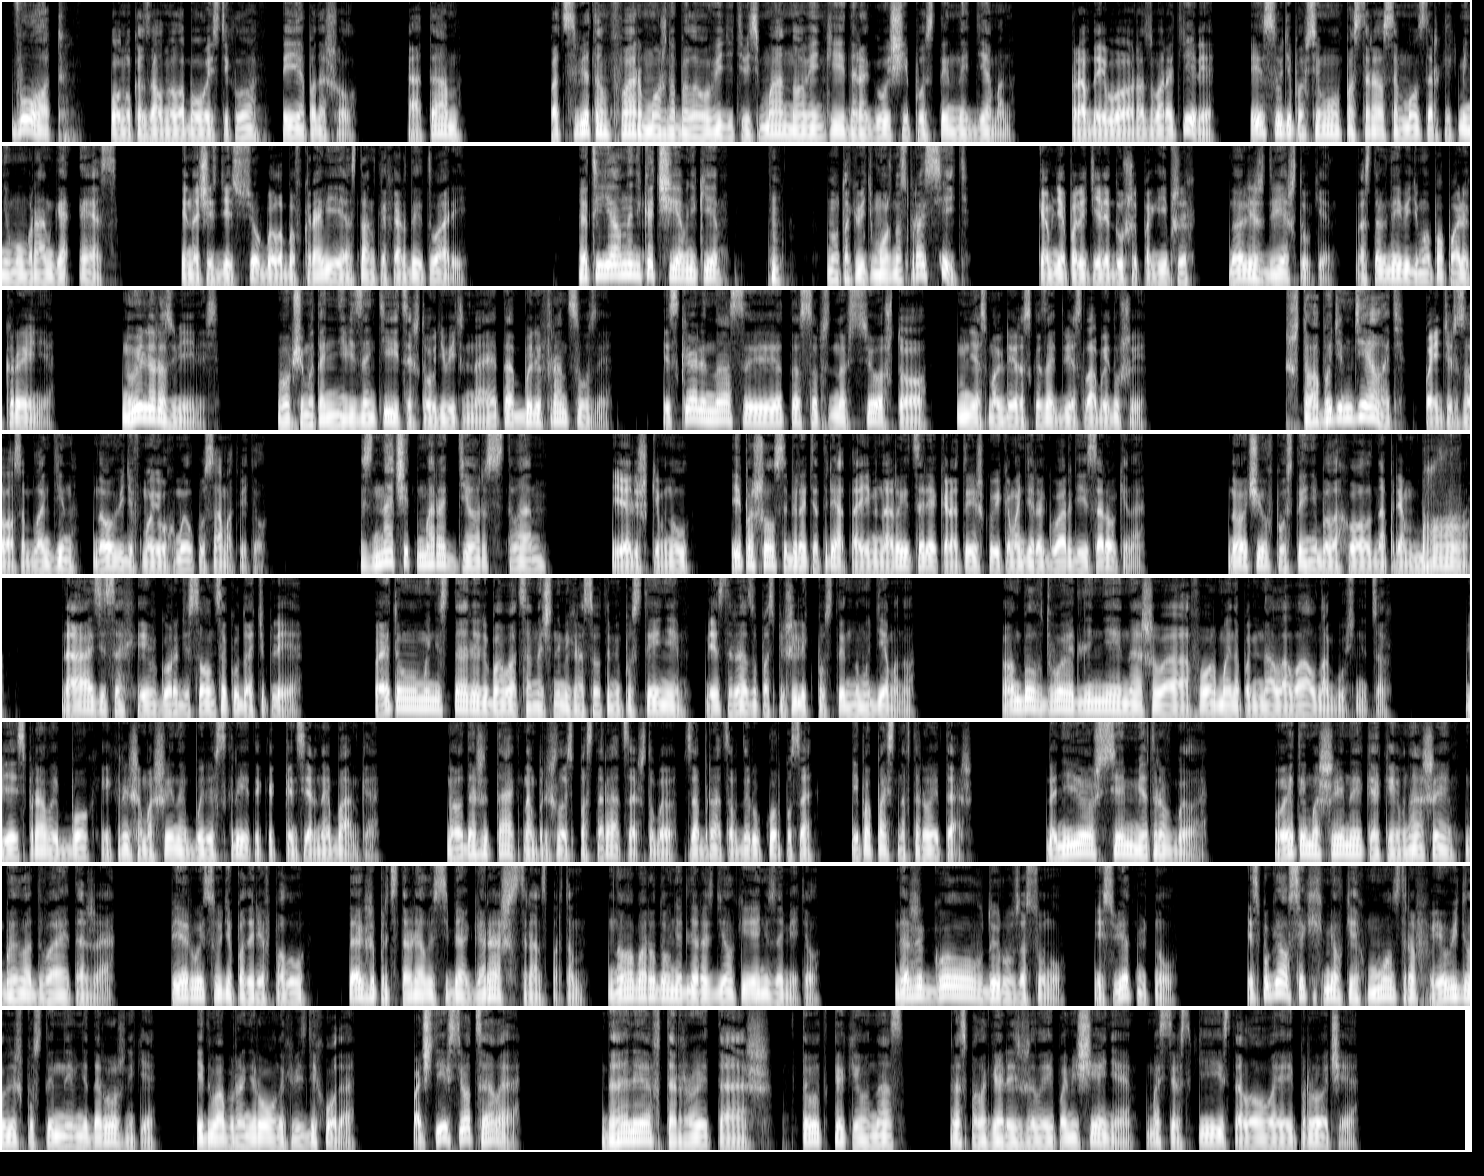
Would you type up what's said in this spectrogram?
«Вот», он указал на лобовое стекло, и я подошел. А там, под светом фар, можно было увидеть весьма новенький и дорогущий пустынный демон. Правда, его разворотили, и, судя по всему, постарался монстр как минимум ранга «С». Иначе здесь все было бы в крови и останках орды тварей. Это явно не кочевники. Хм, ну так ведь можно спросить. Ко мне полетели души погибших, но лишь две штуки. Остальные, видимо, попали к Рейне. Ну или развеялись. В общем, это не византийцы, что удивительно, это были французы. Искали нас, и это, собственно, все, что мне смогли рассказать две слабые души. «Что будем делать?» — поинтересовался блондин, но, увидев мою ухмылку, сам ответил. «Значит, мародерство». Я лишь кивнул и пошел собирать отряд, а именно рыцаря, коротышку и командира гвардии Сорокина. Ночью в пустыне было холодно, прям бррр, на Азисах и в городе Солнца куда теплее. Поэтому мы не стали любоваться ночными красотами пустыни и сразу поспешили к пустынному демону. Он был вдвое длиннее нашего, а формой напоминал овал на гусеницах. Весь правый бок и крыша машины были вскрыты, как консервная банка. Но даже так нам пришлось постараться, чтобы забраться в дыру корпуса и попасть на второй этаж. До нее аж семь метров было. У этой машины, как и в нашей, было два этажа. Первый, судя по дыре в полу, также представлял из себя гараж с транспортом, но оборудования для разделки я не заметил. Даже голову в дыру засунул и свет метнул. Испугал всяких мелких монстров и увидел лишь пустынные внедорожники и два бронированных вездехода. Почти все целое. Далее второй этаж. Тут, как и у нас, располагались жилые помещения, мастерские, столовая и прочее.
